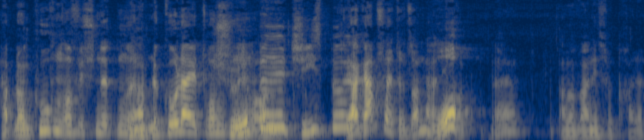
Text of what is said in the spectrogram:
hab noch einen Kuchen aufgeschnitten und hab eine Cola getrunken. und Cheeseburger? Ja, gab's heute Sonntag. Oh. Ja, ja. Aber war nicht so pralle.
